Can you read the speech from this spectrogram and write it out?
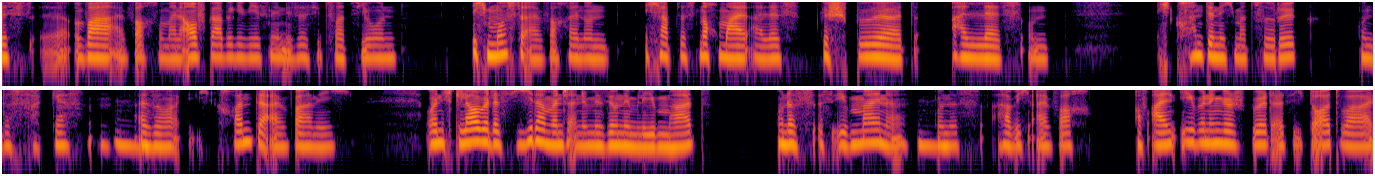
es äh, war einfach so meine Aufgabe gewesen in dieser Situation. Ich musste einfach hin und ich habe das nochmal alles gespürt, alles und ich konnte nicht mehr zurück und das vergessen. Mhm. Also ich konnte einfach nicht. Und ich glaube, dass jeder Mensch eine Mission im Leben hat und das ist eben meine. Mhm. Und das habe ich einfach auf allen Ebenen gespürt, als ich dort war,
